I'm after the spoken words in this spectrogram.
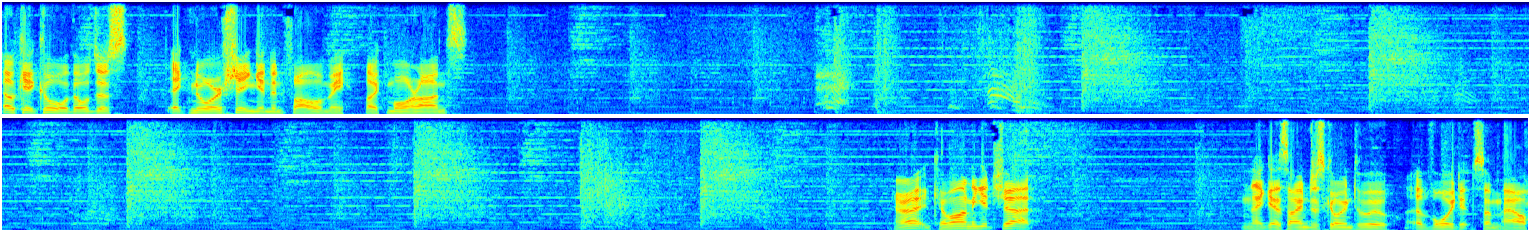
Okay, cool. They'll just ignore Shingen and follow me, like morons. Alright, come on and get shot. And I guess I'm just going to avoid it somehow.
